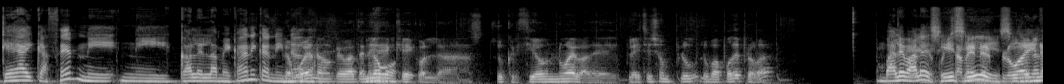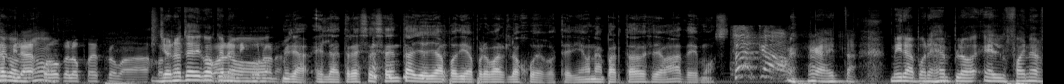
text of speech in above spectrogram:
qué hay que hacer, ni, ni cuál es la mecánica, ni Lo nada. bueno que va a tener Luego- es que con la suscripción nueva de PlayStation Plus lo va a poder probar. Vale, vale, Eh, sí, sí. en el sí, Plus yo hay no una digo pila de juegos que los puedes probar. Yo no te digo que vale no. ninguno. Mira, en la 360 yo ya podía probar los juegos. Tenía un apartado que se llamaba Demos. Ahí está. Mira, por ejemplo, el Final,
